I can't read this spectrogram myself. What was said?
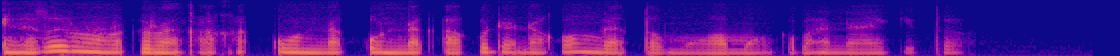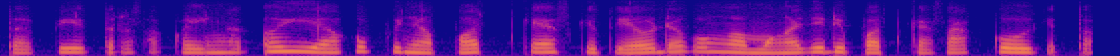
ini tuh unek unek unek aku dan aku nggak tahu mau ngomong ke mana gitu. Tapi terus aku ingat oh iya aku punya podcast gitu. Ya udah aku ngomong aja di podcast aku gitu.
